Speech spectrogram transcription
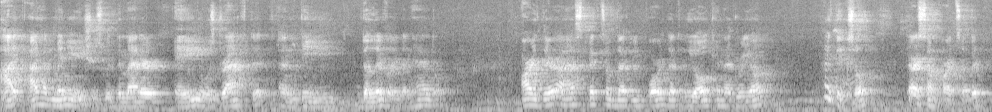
I, I had many issues with the matter A, it was drafted, and B, delivered and handled. Are there aspects of that report that we all can agree on? I think so. There are some parts of it.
